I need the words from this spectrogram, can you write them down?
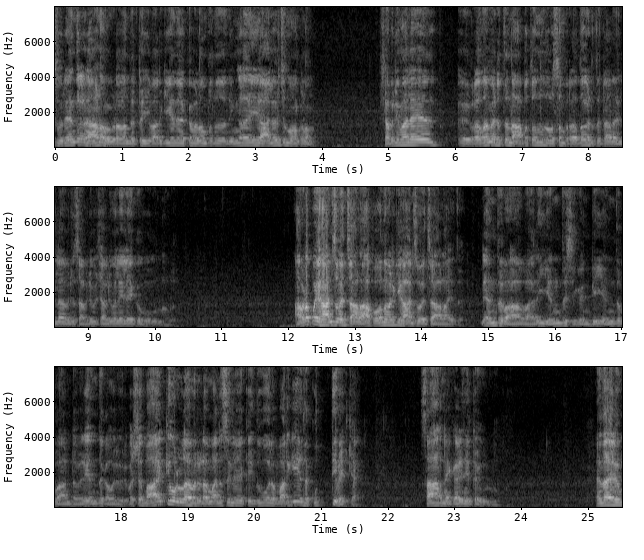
സുരേന്ദ്രനാണോ ഇവിടെ വന്നിട്ട് ഈ വർഗീയതയൊക്കെ വിളമ്പുന്നത്? നിങ്ങൾ ഈ ആലോചിച്ച് നോക്കണം. ശബരിമലയിൽ വ്രതം എടുത്ത് നാൽപ്പത്തൊന്ന് ദിവസം വ്രതം എടുത്തിട്ടാണ് എല്ലാവരും ശബരി ശബരിമലയിലേക്ക് പോകുന്നത്. അവിടെ പോയി ഹാൻസ് വെച്ച ആളാ? പോകുന്ന വഴിക്ക് ഹാൻസ് വെച്ച ആളായത് എന്ത് വാവാരി എന്ത് ശിഖണ്ഡി എന്ത് പാണ്ഡവര് എന്ത് കൗരവര്. പക്ഷെ ബാക്കിയുള്ളവരുടെ മനസ്സിലേക്ക് ഇതുപോലെ വർഗീയത കുത്തിവെക്കാൻ സാറിനെ കഴിഞ്ഞിട്ടേ ഉള്ളൂ. എന്തായാലും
